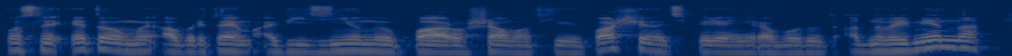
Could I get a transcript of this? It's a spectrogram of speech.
После этого мы обретаем объединенную пару шаматхи и випашьяна, теперь они работают одновременно –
